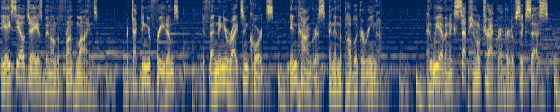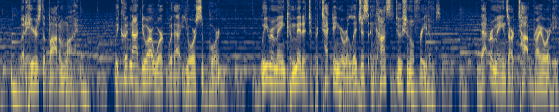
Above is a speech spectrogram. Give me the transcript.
the ACLJ has been on the front lines, protecting your freedoms, defending your rights in courts, in Congress, and in the public arena. And we have an exceptional track record of success. But here's the bottom line we could not do our work without your support. We remain committed to protecting your religious and constitutional freedoms. That remains our top priority,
